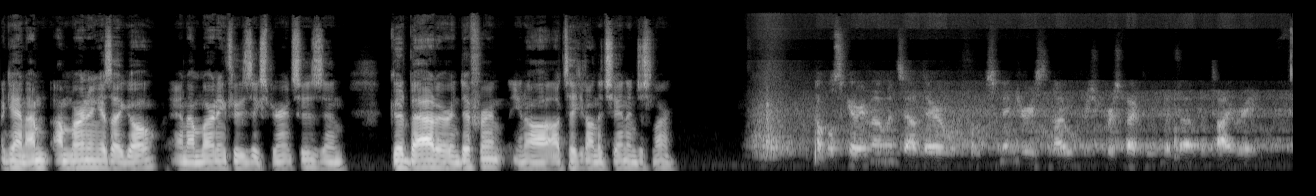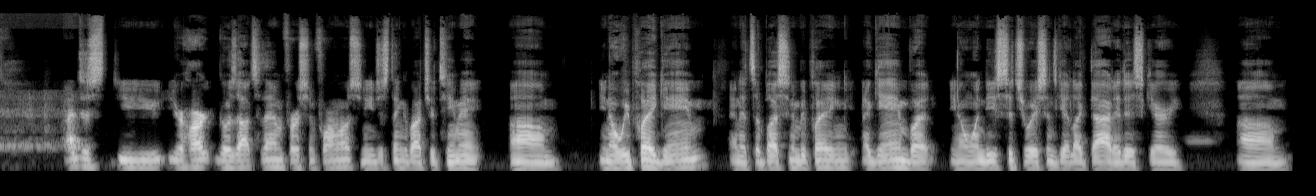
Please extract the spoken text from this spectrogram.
again, I'm I'm learning as I go, and I'm learning through these experiences, and good, bad, or indifferent, you know, I'll, I'll take it on the chin and just learn. Couple scary moments out there with, from some injuries tonight. Was your perspective with uh, with Tyrie? I just you your heart goes out to them first and foremost, and you just think about your teammate. Um, you know, we play a game, and it's a blessing to be playing a game. But you know, when these situations get like that, it is scary. Um,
